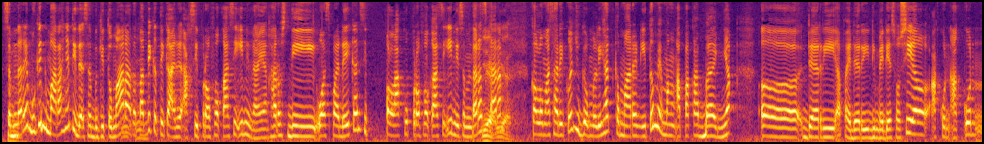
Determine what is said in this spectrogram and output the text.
Sebenarnya Hmm. mungkin marahnya tidak sebegitu marah, tetapi ketika ada aksi provokasi ini, nah yang harus diwaspadai kan si pelaku provokasi ini. Sementara Iya, sekarang iya. kalau Mas Hariko juga melihat kemarin itu memang apakah banyak eh, dari apa ya dari di media sosial akun-akun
